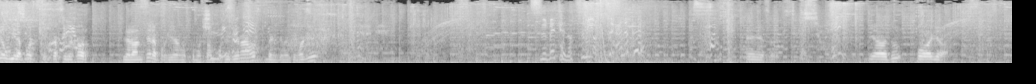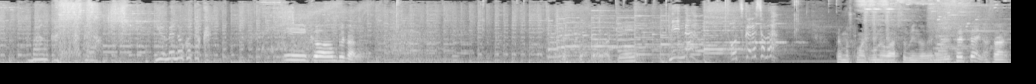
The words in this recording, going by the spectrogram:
Ya hubiera puesto casi mejor la lancera porque ya vemos cómo están posicionados. Vente, vente para aquí. Eso es. Y ahora tú, por aquí abajo. Y completado. Esto por aquí. Vemos como alguno va subiendo de nivel Z y nos dan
